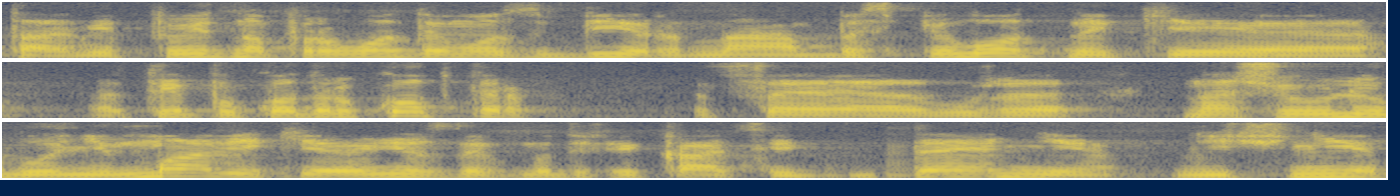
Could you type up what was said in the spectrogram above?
Так, відповідно, проводимо збір на безпілотники е, типу квадрокоптер. Це вже наші улюблені мавіки різних модифікацій, денні, нічні,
